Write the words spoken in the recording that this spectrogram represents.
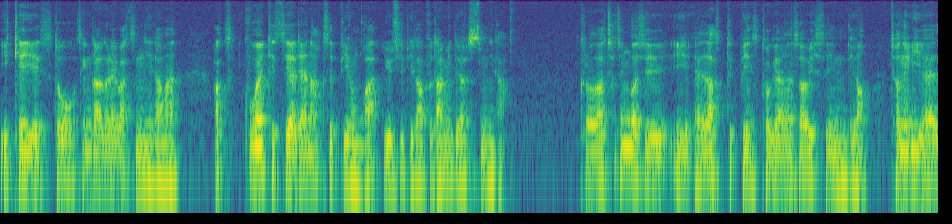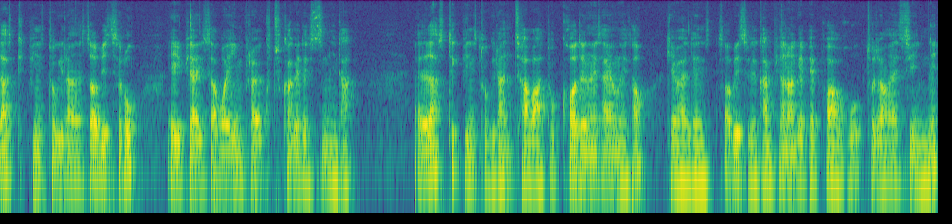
EKS도 생각을 해봤습니다만 Kubernetes에 대한 학습 비용과 유지비가 부담이 되었습니다. 그러다 찾은 것이 이 Elastic Beanstalk이라는 서비스인데요. 저는 이 Elastic Beanstalk이라는 서비스로 API 서버의 인프라를 구축하게 됐습니다. Elastic Beanstalk이란 Java, Docker 등을 사용해서 개발된 서비스를 간편하게 배포하고 조정할 수 있는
